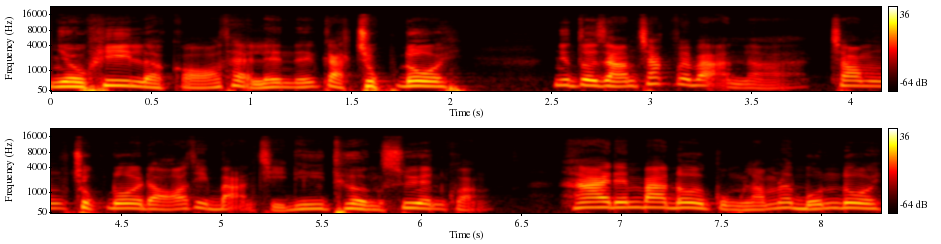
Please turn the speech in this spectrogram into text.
Nhiều khi là có thể lên đến cả chục đôi nhưng tôi dám chắc với bạn là trong chục đôi đó thì bạn chỉ đi thường xuyên khoảng 2 đến 3 đôi cùng lắm là 4 đôi.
